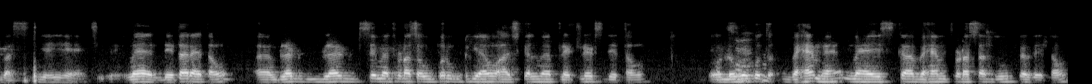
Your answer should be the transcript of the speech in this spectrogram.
बस यही है चीज़ें। मैं देता रहता हूँ। ब्लड ब्लड से मैं थोड़ा सा ऊपर उठ गया हूँ। आजकल मैं प्लेटलेट्स देता हूँ। तो अच्छा। लोगों को तो वहम है मैं इसका वहम थोड़ा सा दूर कर देता हूँ।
